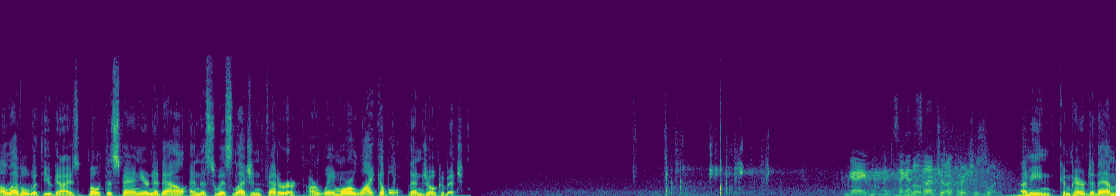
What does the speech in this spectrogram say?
I'll level with you guys, both the Spaniard Nadal and the Swiss legend Federer are way more likable than Djokovic. Game and second Novak. Djokovic has won. I mean, compared to them,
